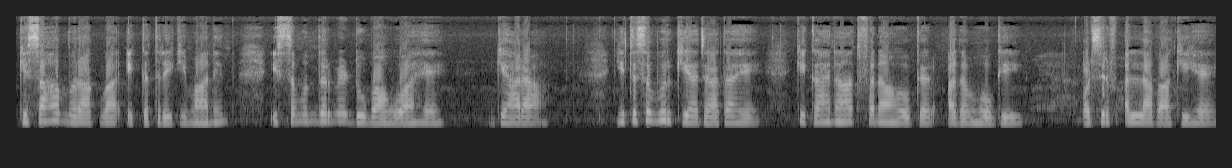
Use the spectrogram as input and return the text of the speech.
کہ صاحب مراقبہ ایک قطرے کی مانند اس سمندر میں ڈوبا ہوا ہے۔ گیارہ، یہ تصور کیا جاتا ہے کہ کائنات فنا ہو کر عدم ہو گئی اور صرف اللہ باقی ہے۔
